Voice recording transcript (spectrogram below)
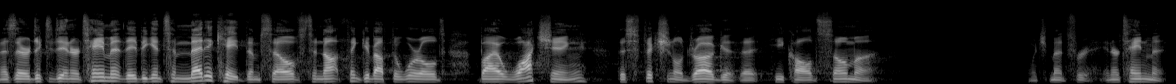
And as they're addicted to entertainment, they begin to medicate themselves to not think about the world by watching this fictional drug that he called soma, which meant for entertainment.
